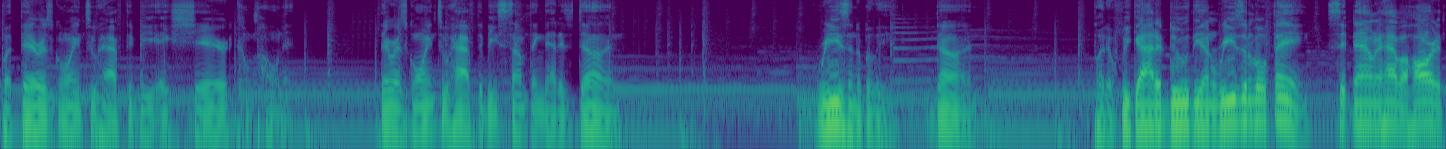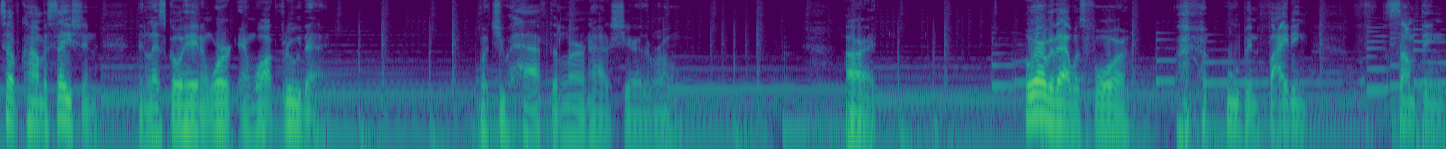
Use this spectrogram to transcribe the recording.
But there is going to have to be a shared component. There is going to have to be something that is done, reasonably done. But if we got to do the unreasonable thing, sit down and have a hard and tough conversation, then let's go ahead and work and walk through that. But you have to learn how to share the room. All right. Whoever that was for, who've been fighting something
